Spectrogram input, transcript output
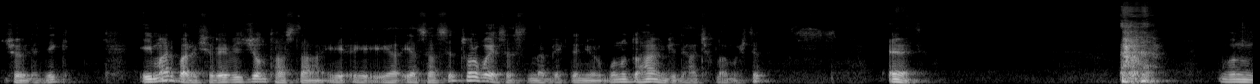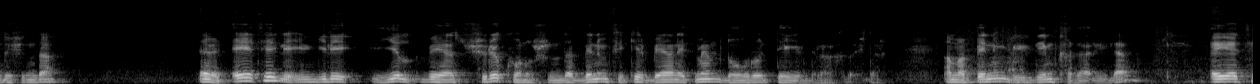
söyledik. İmar barışı revizyon taslağı y- y- yasası torba yasasında bekleniyor. Bunu daha önce de açıklamıştık. Evet. Bunun dışında evet EYT ile ilgili yıl veya süre konusunda benim fikir beyan etmem doğru değildir arkadaşlar. Ama benim bildiğim kadarıyla EYT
